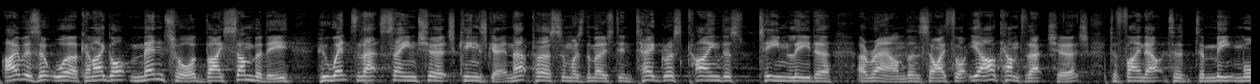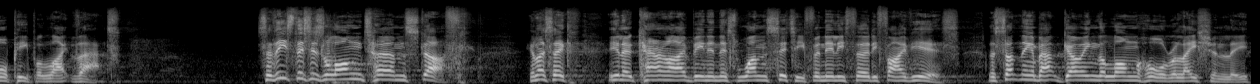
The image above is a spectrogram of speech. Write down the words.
I was at work and I got mentored by somebody who went to that same church, Kingsgate. And that person was the most integrous, kindest team leader around. And so I thought, yeah, I'll come to that church to find out, to, to meet more people like that. So these, this is long term stuff. Can I say, you know, Karen and I have been in this one city for nearly 35 years. There's something about going the long haul relationally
